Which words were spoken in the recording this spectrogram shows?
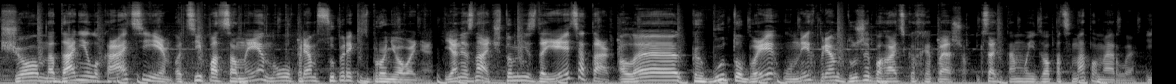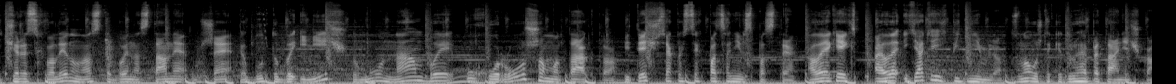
Що на даній локації оці пацани, ну прям супер якісь броньовані. Я не знаю, чи то мені здається так, але як будто би у них прям дуже багатько хпшок. І кстати, там мої два пацана померли. І через хвилину у нас з тобою настане вже як будто би і ніч. Тому нам би по-хорошому так-то піти щось якось цих пацанів спасти. Але як я їх але як я їх піднімлю? Знову ж таки, друге питаннячко.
